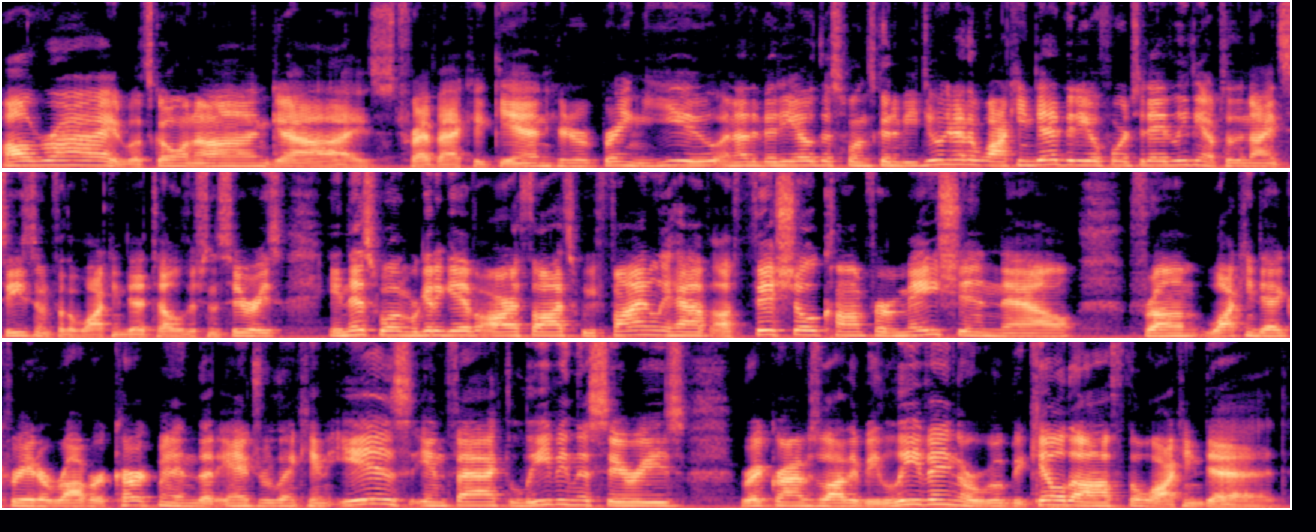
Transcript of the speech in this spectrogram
All right, what's going on, guys? Trev back again, here to bring you another video. This one's going to be doing another Walking Dead video for today, leading up to the ninth season for the Walking Dead television series. In this one, we're going to give our thoughts. We finally have official confirmation now from Walking Dead creator Robert Kirkman that Andrew Lincoln is, in fact, leaving the series. Rick Grimes will either be leaving or will be killed off The Walking Dead.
